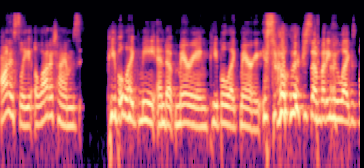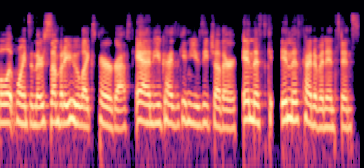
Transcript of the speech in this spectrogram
honestly, a lot of times people like me end up marrying people like Mary. So there's somebody who likes bullet points and there's somebody who likes paragraphs and you guys can use each other in this in this kind of an instance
